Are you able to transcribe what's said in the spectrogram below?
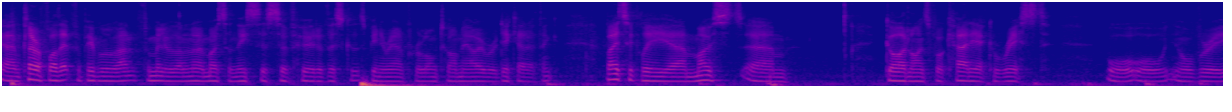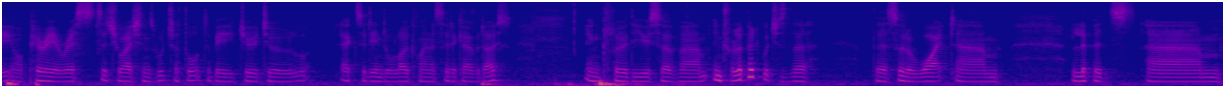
um, clarify that for people who aren't familiar with it, I know most anaesthetists have heard of this because it's been around for a long time now, over a decade, I think. Basically, uh, most um, guidelines for cardiac arrest or, or, or very or peri-arrest situations, which are thought to be due to accidental local anaesthetic overdose, include the use of um, intralipid, which is the the sort of white um, lipids um,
